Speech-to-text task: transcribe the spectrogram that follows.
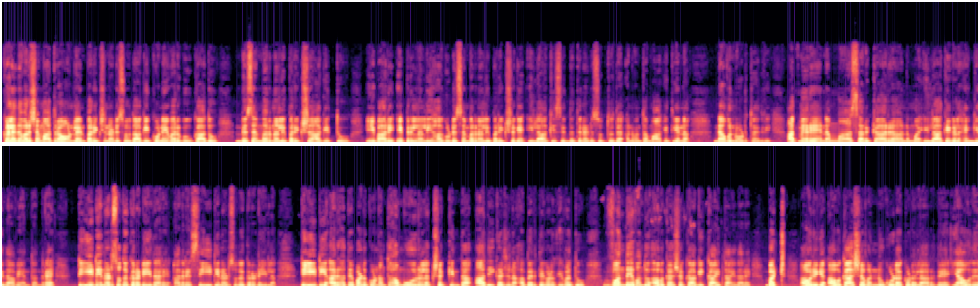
ಕಳೆದ ವರ್ಷ ಮಾತ್ರ ಆನ್ಲೈನ್ ಪರೀಕ್ಷೆ ನಡೆಸುವುದಾಗಿ ಕೊನೆವರೆಗೂ ಕಾದು ಡಿಸೆಂಬರ್ನಲ್ಲಿ ಪರೀಕ್ಷೆ ಆಗಿತ್ತು. ಈ ಬಾರಿ ಏಪ್ರಿಲ್ನಲ್ಲಿ ಹಾಗೂ ಡಿಸೆಂಬರ್ನಲ್ಲಿ ಪರೀಕ್ಷೆಗೆ ಇಲಾಖೆ ಸಿದ್ಧತೆ ನಡೆಸುತ್ತದೆ ಅನ್ನುವಂಥ ಮಾಹಿತಿಯನ್ನ ನಾವು ನೋಡ್ತಾ ಇದ್ವಿ. ಆದ್ಮೇಲೆ ನಮ್ಮ ಸರ್ಕಾರ, ನಮ್ಮ ಇಲಾಖೆಗಳು ಹೆಂಗಿದಾವೆ ಅಂತಂದ್ರೆ ಟಿಇಟಿ ನಡೆಸೋದಕ್ಕೆ ರೆಡಿ ಇದ್ದಾರೆ, ಆದರೆ ಸಿ ಇ ಟಿ ನಡೆಸೋದಕ್ಕೆ ರೆಡಿ ಇಲ್ಲ. ಟಿ ಅರ್ಹತೆ ಪಡ್ಕೊಂಡಂತಹ ಮೂರು ಲಕ್ಷಕ್ಕಿಂತ ಅಧಿಕ ಜನ ಅಭ್ಯರ್ಥಿಗಳು ಇವತ್ತು ಒಂದೇ ಒಂದು ಅವಕಾಶಕ್ಕಾಗಿ ಕಾಯ್ತಾ ಇದ್ದಾರೆ. ಬಟ್ ಅವರಿಗೆ ಅವಕಾಶವನ್ನು ಕೂಡ ಕೊಡಲಾರದೆ, ಯಾವುದೇ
